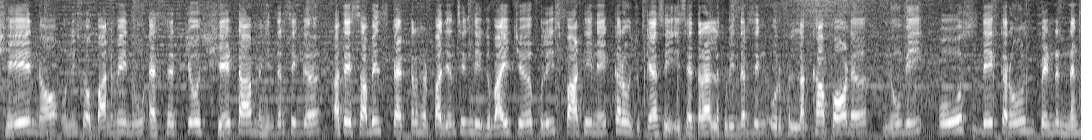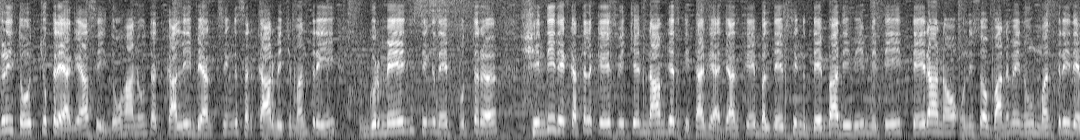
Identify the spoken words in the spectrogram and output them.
6/9/1992 ਨੂੰ ਐਸਐਚਓ ਸ਼ੇਟਾ ਮਹਿੰਦਰ ਸਿੰਘ ਅਤੇ ਸਬ ਇੰਸਪੈਕਟਰ ਹਰਭਜਨ ਸਿੰਘ ਦੀ ਅਗਵਾਈ 'ਚ ਪੁਲਿਸ ਪਾਰਟੀ ਨੇ ਘਰੋਂ ਚੁੱਕਿਆ ਸੀ। ਇਸੇ ਤਰ੍ਹਾਂ ਲਖਵਿੰਦਰ ਸਿੰਘ ਉਰਫ ਲੱਖਾ ਫੌੜ ਨੂੰ ਵੀ ਉਸ ਦੇ ਘਰੋਂ ਪਿੰਡ ਨੰਗਲੀ ਤੋਂ ਚੁੱਕ ਲਿਆ ਗਿਆ ਸੀ। ਦੋਹਾਂ ਨੂੰ ਤਤਕਾਲੀ ਬੇਅੰਤ ਸਿੰਘ ਸਰਕਾਰ ਵਿੱਚ ਮੰਤਰੀ ਗੁਰਮੇਜ ਸਿੰਘ ਦੇ ਪੁੱਤਰ ਸ਼ਿੰਦੀ ਦੇ ਕਤਲ ਕੇਸ ਵਿੱਚ ਨਾਮਜ਼ਦ ਕੀਤਾ ਗਿਆ ਜਦਕਿ ਬਲਦੇਵ ਸਿੰਘ ਦੇਬਾ ਦੀ ਵੀ ਮਿਤੀ 13/9/1992 ਨੂੰ ਮੰਤਰੀ ਦੇ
